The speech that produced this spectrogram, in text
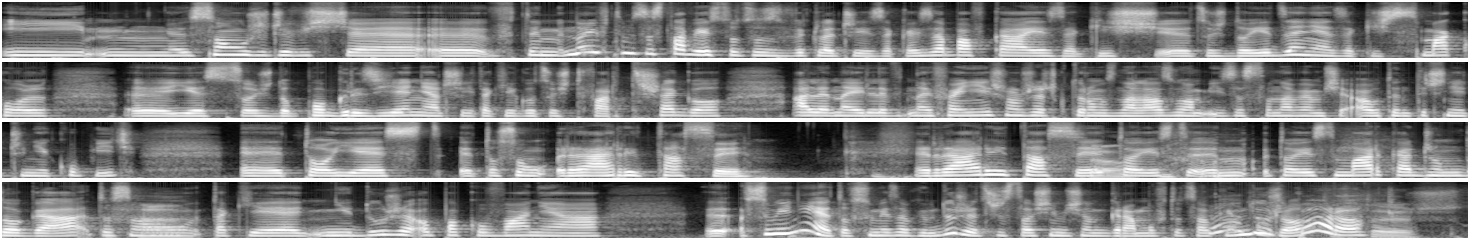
I mm, są rzeczywiście y, w tym tym, no i w tym zestawie jest to, co zwykle, czy jest jakaś zabawka, jest jakiś e, coś do jedzenia, jest jakiś smakol, e, jest coś do pogryzienia, czyli takiego coś twardszego, ale najfajniejszą rzecz, którą znalazłam i zastanawiam się autentycznie, czy nie kupić, e, to jest, to są rarytasy. Rarytasy to jest, to jest marka John Doga, to są takie nieduże opakowania, w sumie nie, to w sumie całkiem duże, 380 gramów to całkiem no, to dużo. Sporo. To już,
